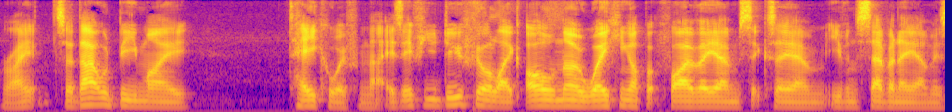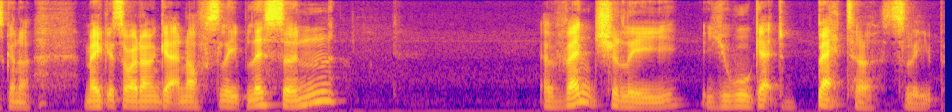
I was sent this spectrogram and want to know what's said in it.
right? So that would be my takeaway from that is if you do feel like oh no waking up at 5 a.m 6 a.m even 7 a.m is gonna make it so i don't get enough sleep listen eventually you will get better sleep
